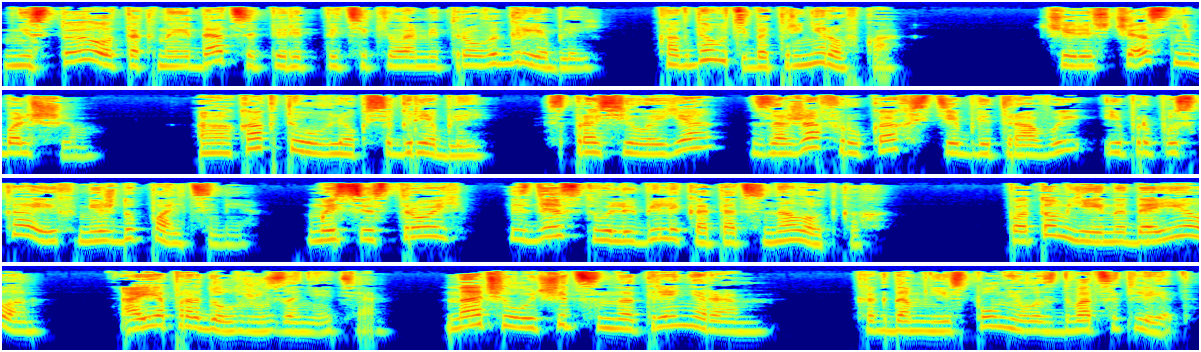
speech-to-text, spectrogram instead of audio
не стоило так наедаться перед пятикилометровой греблей. Когда у тебя тренировка? Через час небольшим. А как ты увлекся греблей? Спросила я, зажав в руках стебли травы и пропуская их между пальцами. Мы с сестрой с детства любили кататься на лодках. Потом ей надоело, а я продолжил занятия. Начал учиться на тренера, когда мне исполнилось 20 лет.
